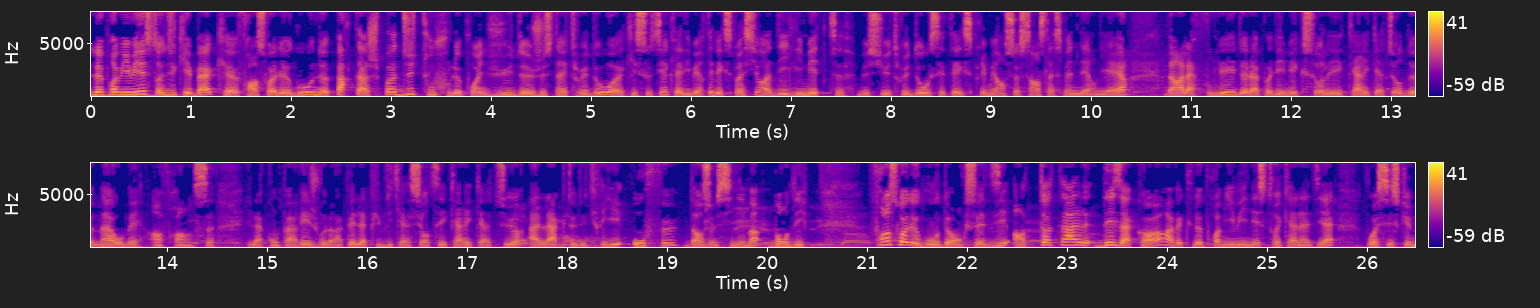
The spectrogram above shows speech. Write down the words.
Le premier ministre du Québec, François Legault, ne partage pas du tout le point de vue de Justin Trudeau, euh, qui soutient que la liberté d'expression a des limites. Monsieur Trudeau s'était exprimé en ce sens la semaine dernière, dans la foulée de la polémique sur les caricatures de Mahomet en France. Il a comparé, je vous le rappelle, la publication de ces caricatures à l'acte de crier au feu dans un cinéma bondé. François Legault, donc, se dit en total désaccord avec le premier ministre canadien. Voici ce que M.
